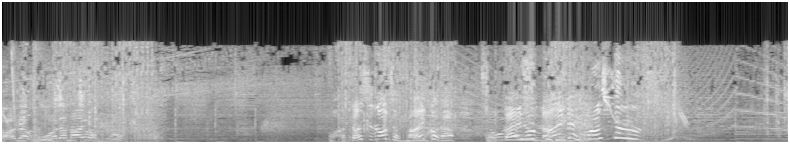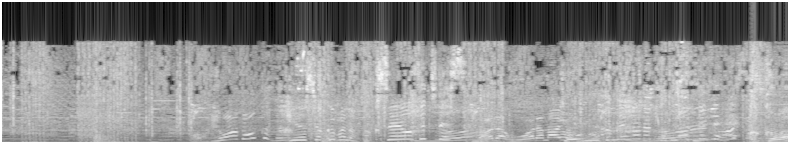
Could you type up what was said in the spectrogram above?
まだ終わらないわよ。私のじゃないから誤解しないでできました。これはどうかな。給食部の特製おせちです。まだ終わらないわよ。教育っててここは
